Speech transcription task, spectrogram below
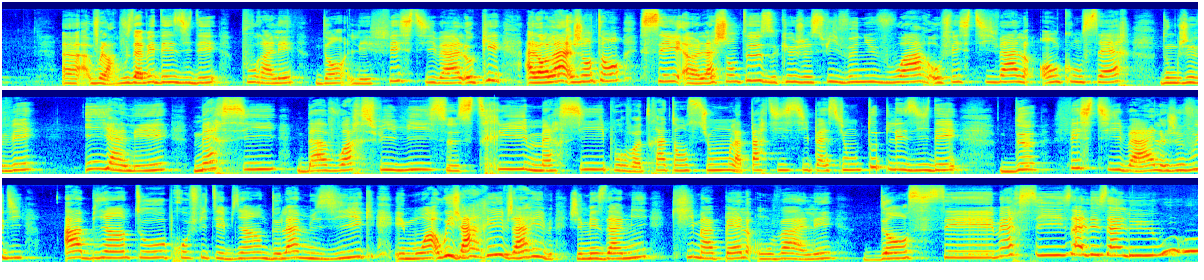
Euh, voilà, vous avez des idées pour aller dans les festivals. Ok, alors là, j'entends, c'est euh, la chanteuse que je suis venue voir au festival en concert. Donc je vais y aller. Merci d'avoir suivi ce stream. Merci pour votre attention, la participation, toutes les idées de festival. Je vous dis à bientôt, profitez bien de la musique. Et moi, oui, j'arrive, j'arrive. J'ai mes amis qui m'appellent, on va aller danser. Merci, salut, salut.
